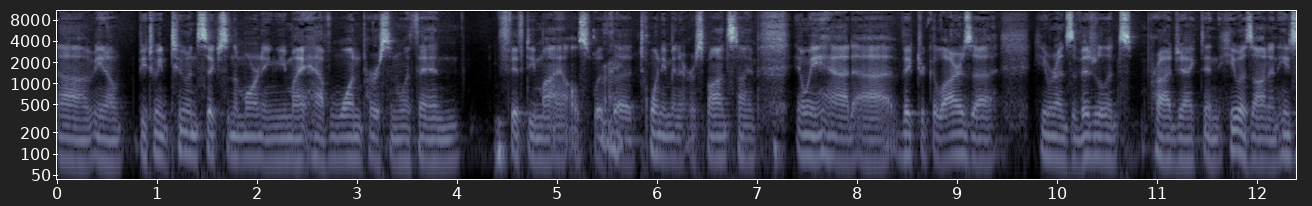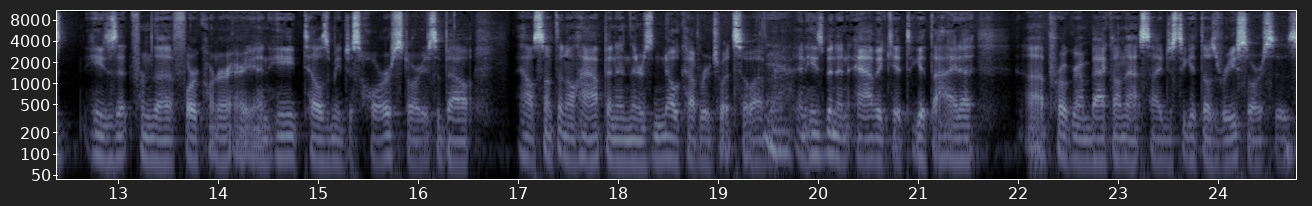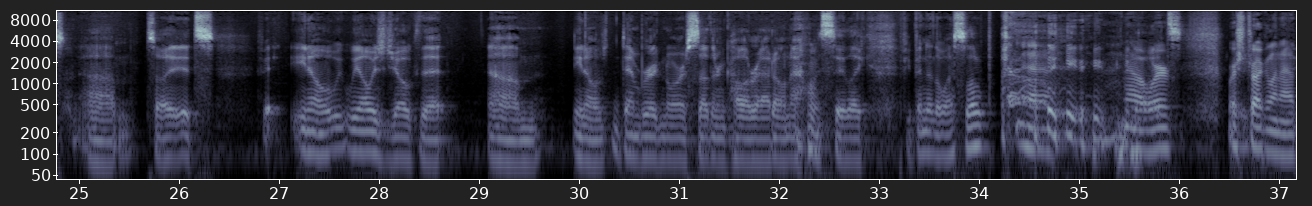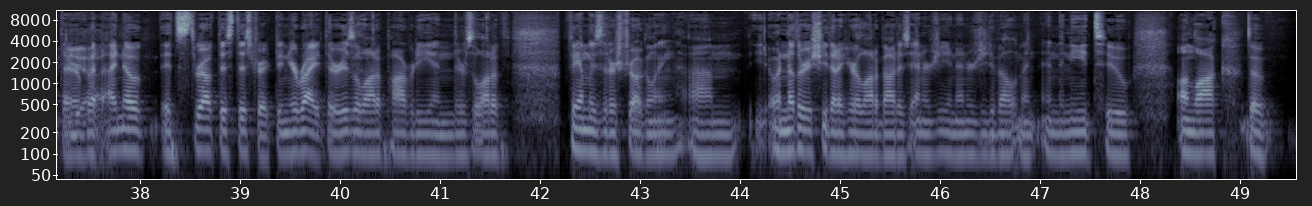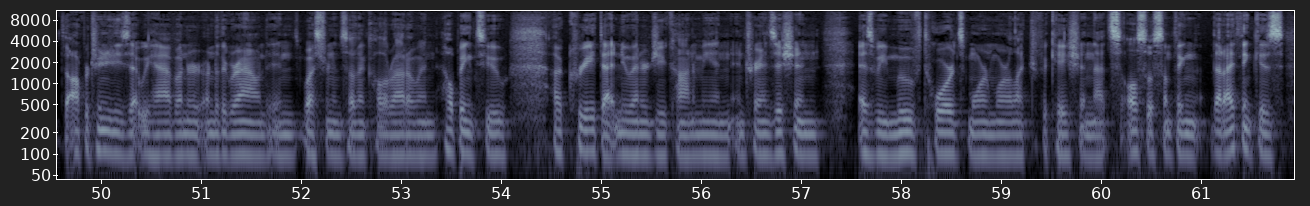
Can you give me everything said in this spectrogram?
Um, you know, between two and six in the morning, you might have one person within 50 miles with right. a 20 minute response time. And we had uh, Victor Galarza, he runs the Vigilance Project, and he was on, and he's he's from the Four Corner area, and he tells me just horror stories about how something will happen and there's no coverage whatsoever. Yeah. And he's been an advocate to get the HIDTA uh, program back on that side just to get those resources. Um, so it's, you know, we, we always joke that um, you know, Denver ignores Southern Colorado, and I always say like, if you've been to the West Slope, yeah. no, we're we're struggling out there, yeah. but I know it's throughout this district, and you're right. There is a lot of poverty, and there's a lot of families that are struggling. Um, you know, another issue that I hear a lot about is energy and energy development, and the need to unlock the the opportunities that we have under under the ground in western and southern Colorado, and helping to uh, create that new energy economy and, and, transition as we move towards more and more electrification. That's also something that I think is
